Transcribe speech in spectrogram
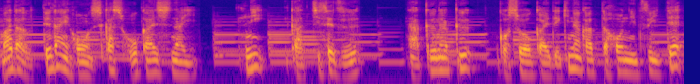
まだ売ってない本しか紹介しないに合致せず泣く泣くご紹介できなかった本について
